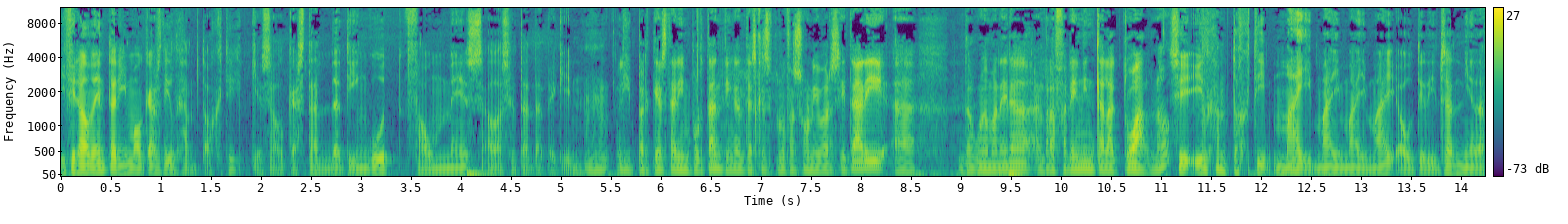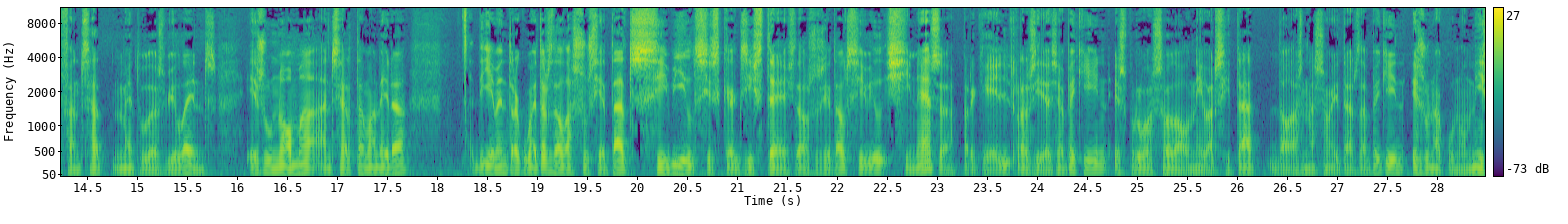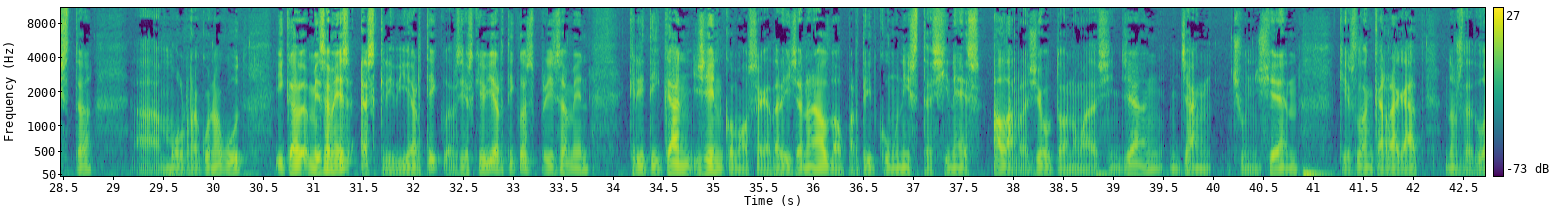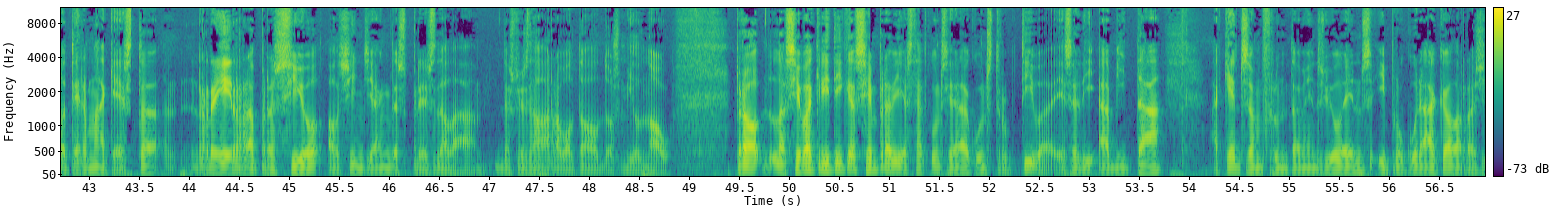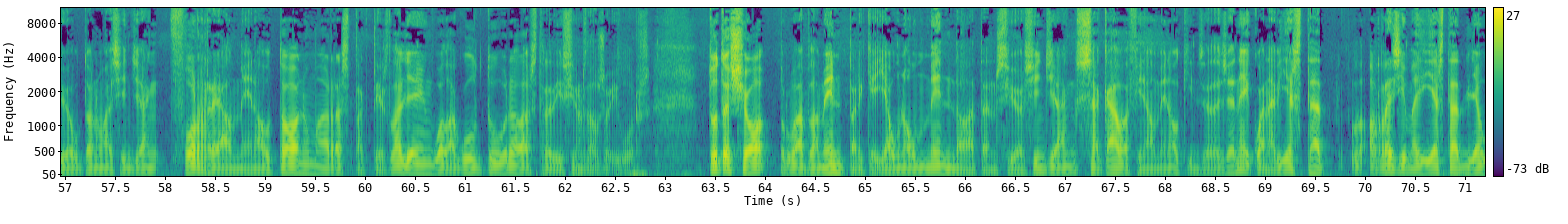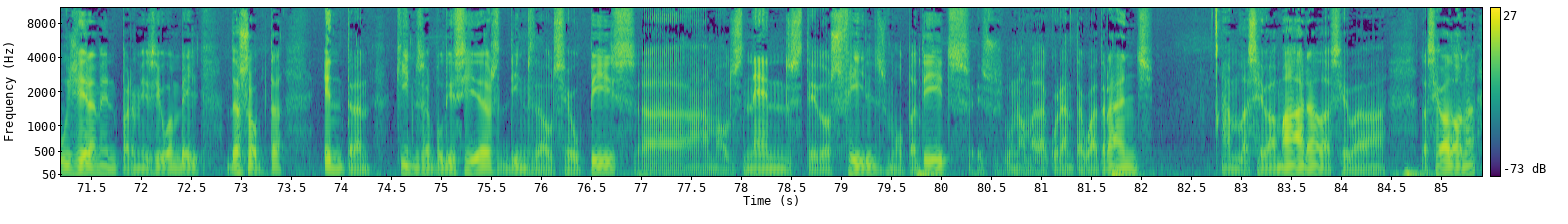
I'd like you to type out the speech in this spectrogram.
I finalment tenim el cas d'Ilham Tohti, que és el que ha estat detingut fa un mes a la ciutat de Pequín. Mm -hmm. I per què és tan important? Tinc entès que és professor universitari, eh, d'alguna manera referent intel·lectual, no? Sí, Ilham Tohti mai, mai, mai, mai ha utilitzat ni ha defensat mètodes violents. És un home, en certa manera, diem entre cometes, de la societat civil, si és que existeix, de la societat civil xinesa, perquè ell resideix a Pequín, és professor de la Universitat de les Nacionalitats de Pequín, és un economista eh, molt reconegut, i que, a més a més, escrivia articles, i escrivia articles precisament criticant gent com el secretari general del Partit Comunista Xinès a la regió autònoma de Xinjiang, Jiang Chunxian, que és l'encarregat doncs, de dur a terme aquesta re-repressió al Xinjiang després de la, després de la revolta del 2009. Però la seva crítica sempre havia estat considerada constructiva, és a dir, evitar aquests enfrontaments violents i procurar que la regió autònoma de Xinjiang fos realment autònoma, respectés la llengua, la cultura, les tradicions dels uigurs. Tot això, probablement perquè hi ha un augment de la tensió a Xinjiang, s'acaba finalment el 15 de gener, quan havia estat, el règim havia estat lleugerament permissiu amb ell, de sobte entren 15 policies dins del seu pis, eh, amb els nens, té dos fills molt petits, és un home de 44 anys, amb la seva mare, la seva, la seva dona,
